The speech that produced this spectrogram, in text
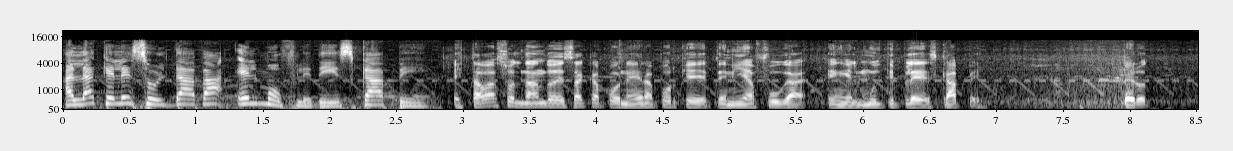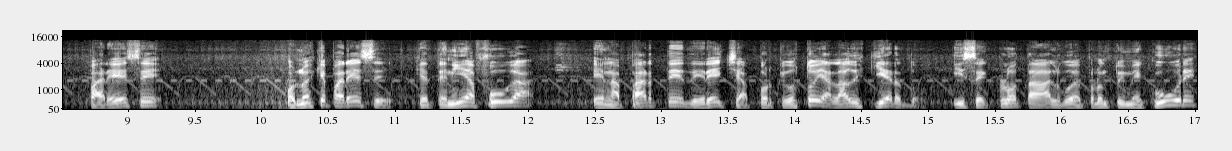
a la que le soldaba el mofle de escape. Estaba soldando esa caponera porque tenía fuga en el múltiple de escape, pero parece, o no es que parece, que tenía fuga en la parte derecha, porque yo estoy al lado izquierdo y se explota algo de pronto y me cubre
